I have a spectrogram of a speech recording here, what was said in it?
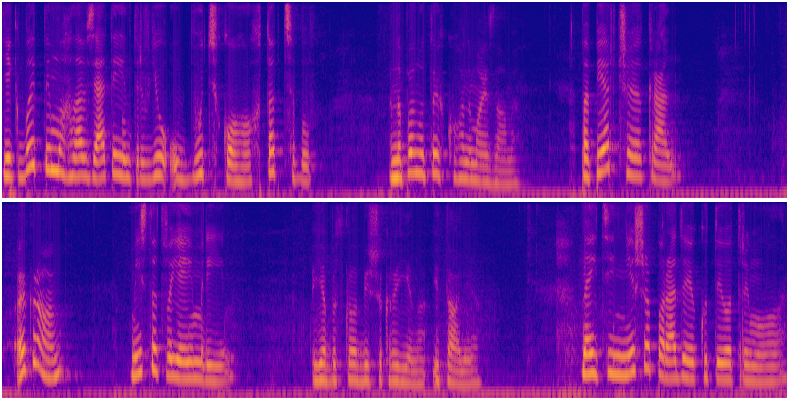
Якби ти могла взяти інтерв'ю у будь-кого, хто б це був? Напевно, тих, кого немає з нами. Папір чи екран? Екран. Місто твоєї мрії. Я би сказала більше країна. Італія. Найцінніша порада, яку ти отримувала.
